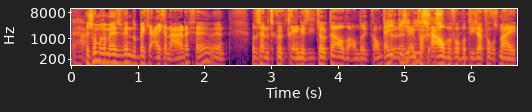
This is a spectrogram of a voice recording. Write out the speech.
Ja. En sommige mensen vinden dat een beetje eigenaardig. Hè? En, want er zijn natuurlijk ook trainers die totaal de andere kant. Ja, je- je- je- Van Gaal bijvoorbeeld, die zijn volgens mij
